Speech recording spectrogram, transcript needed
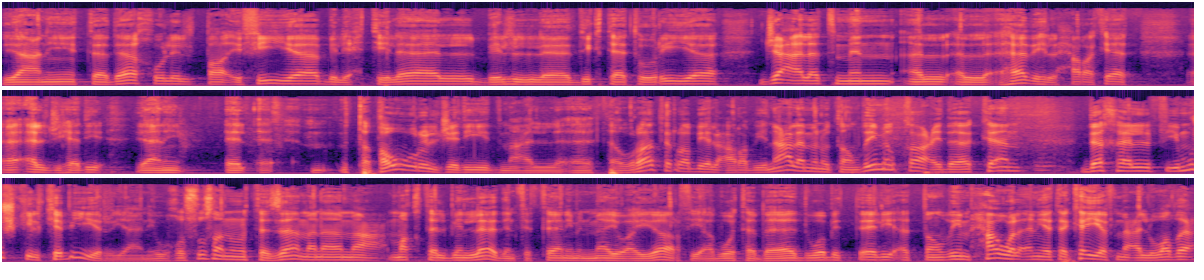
يعني تداخل الطائفية بالاحتلال بالديكتاتورية جعلت من هذه الحركات الجهادية. يعني التطور الجديد مع الثورات الربيع العربي. نعلم أن تنظيم القاعدة كان دخل في مشكل كبير يعني وخصوصا أنه تزامن مع مقتل بن لادن في الثاني من مايو أيار في أبو تباد وبالتالي التنظيم حاول أن يتكيف مع الوضع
